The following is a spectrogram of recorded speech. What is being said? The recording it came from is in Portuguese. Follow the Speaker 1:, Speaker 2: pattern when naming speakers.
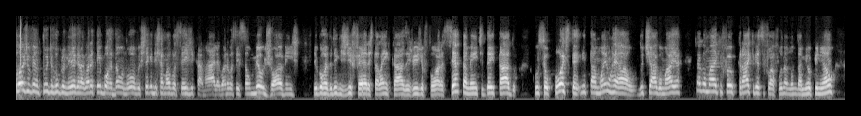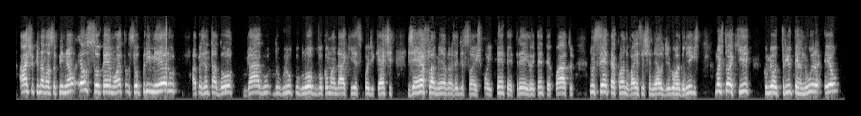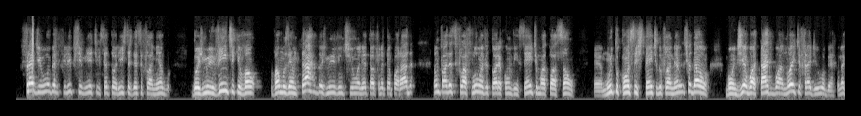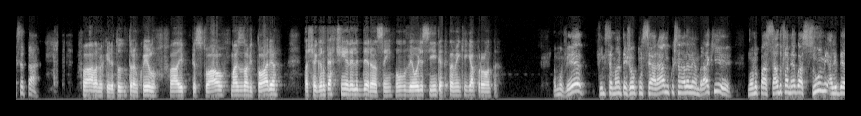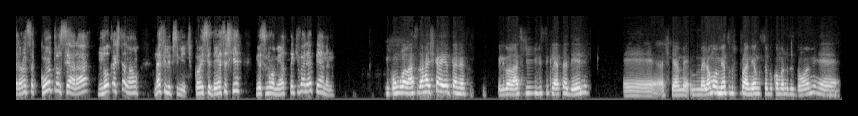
Speaker 1: Alô, juventude rubro-negra. Agora tem bordão novo. Chega de chamar vocês de canalha. Agora vocês são meus jovens. Igor Rodrigues de férias, está lá em casa, em Juiz de Fora, certamente deitado com seu pôster em tamanho real do Thiago Maia. Thiago Maia, que foi o craque desse Fla-Flu, na minha opinião. Acho que, na nossa opinião, eu sou Caio Mota, o seu primeiro apresentador Gago do Grupo Globo. Vou comandar aqui esse podcast GE Flamengo nas edições 83, 84. Não sei até quando vai esse chinelo de Igor Rodrigues, mas estou aqui com meu trio ternura. Eu, Fred Uber, Felipe Schmidt, os setoristas desse Flamengo 2020, que vão vamos entrar 2021 ali até o fim da temporada. Vamos falar desse Fla-Flu, uma vitória convincente, uma atuação é, muito consistente do Flamengo. Deixa eu dar um bom dia, boa tarde, boa noite, Fred Uber. Como é que você está?
Speaker 2: Fala, meu querido, tudo tranquilo? Fala aí, pessoal. Mais uma vitória. Tá chegando pertinho ali a liderança, hein? Vamos ver hoje esse Inter também que, que apronta.
Speaker 1: Vamos ver. Fim de semana tem jogo com o Ceará. Não custa nada lembrar que no ano passado o Flamengo assume a liderança contra o Ceará no Castelão. Né, Felipe Smith? Coincidências que nesse momento tem que valer a pena, né?
Speaker 3: E com o golaço da Rascaeta, né? Aquele golaço de bicicleta dele é, acho que é o melhor momento do Flamengo sob o comando do Domi. É,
